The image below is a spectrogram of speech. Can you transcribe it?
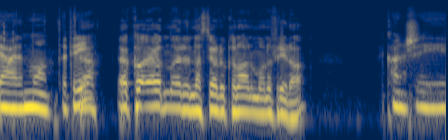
jeg har en måned fri. Ja. Ja, hva, ja, når er neste gang du kan ha en måned fri, da? Kanskje i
